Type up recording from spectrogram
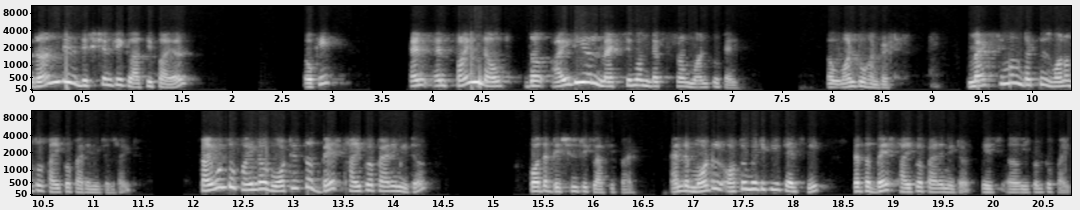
run this decision tree classifier, okay, and, and find out the ideal maximum depth from 1 to 10, uh, 1 to 100. Maximum depth is one of those hyperparameters, right? So I want to find out what is the best hyperparameter for the decision tree classifier. And the model automatically tells me that the best hyperparameter is uh, equal to 5.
